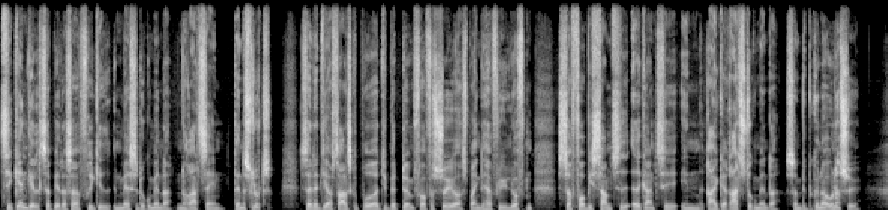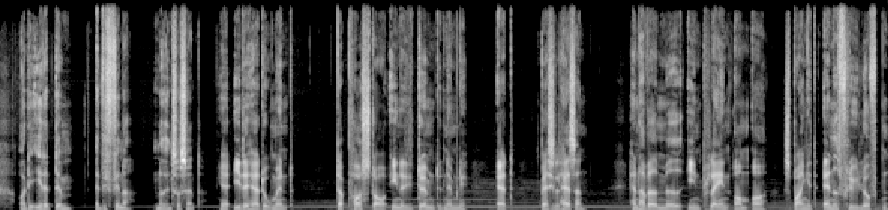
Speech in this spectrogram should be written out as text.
Til gengæld så bliver der så frigivet en masse dokumenter, når retssagen den er slut. Så da de australske brødre de bliver dømt for at forsøge at springe det her fly i luften, så får vi samtidig adgang til en række retsdokumenter, som vi begynder at undersøge. Og det er et af dem, at vi finder noget interessant. Ja, i det her dokument, der påstår en af de dømte nemlig, at Basil Hassan, han har været med i en plan om at sprænge et andet fly i luften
